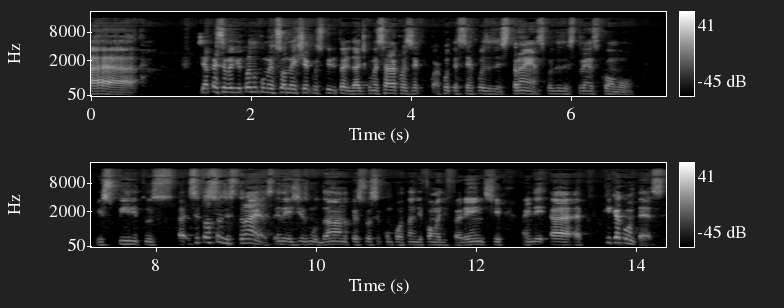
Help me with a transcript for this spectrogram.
Ah, você já percebeu que quando começou a mexer com espiritualidade, começaram a acontecer coisas estranhas, coisas estranhas como espíritos, ah, situações estranhas, energias mudando, pessoas se comportando de forma diferente. Ah, o que, que acontece?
